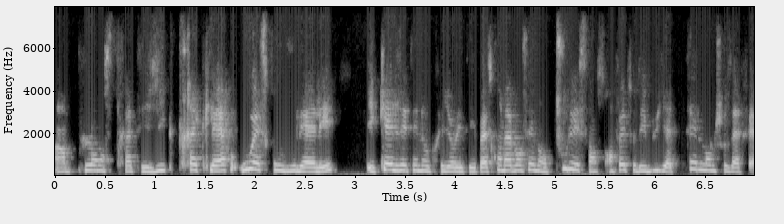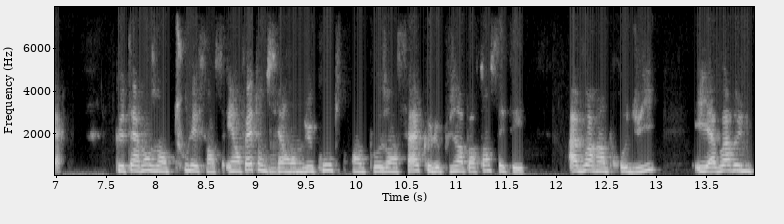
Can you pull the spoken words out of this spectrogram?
un plan stratégique très clair, où est-ce qu'on voulait aller et quelles étaient nos priorités. Parce qu'on avançait dans tous les sens. En fait, au début, il y a tellement de choses à faire que tu avances dans tous les sens. Et en fait, on s'est mmh. rendu compte en posant ça que le plus important, c'était avoir un produit et avoir une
